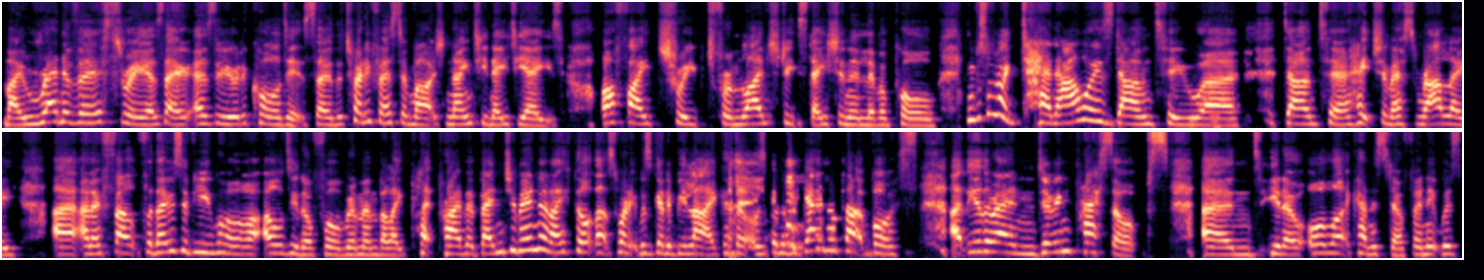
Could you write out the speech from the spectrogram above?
my reniversary as they, as we would have called it. So the twenty first of March, nineteen eighty eight, off I trooped from Lime Street Station in Liverpool. It was like ten hours down to uh, down to HMS Raleigh, uh, and I felt for those of you who are old enough will remember like Private Benjamin, and I thought that's what it was going to be like. I thought I was going to be getting off that bus at the other end doing press ups and you know all that kind of stuff. And it was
